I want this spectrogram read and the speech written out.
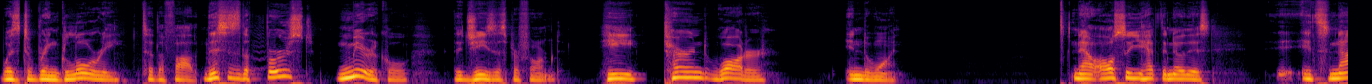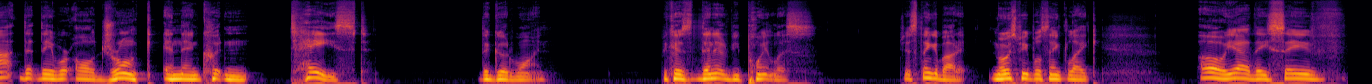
was to bring glory to the Father. This is the first miracle that Jesus performed. He turned water into wine. Now, also, you have to know this it's not that they were all drunk and then couldn't taste the good wine because then it would be pointless. Just think about it. Most people think like, "Oh yeah, they save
